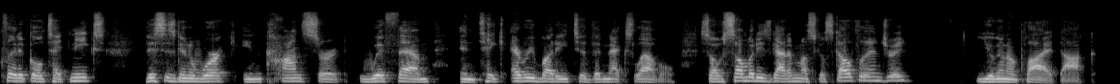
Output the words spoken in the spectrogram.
clinical techniques. This is going to work in concert with them and take everybody to the next level. So if somebody's got a musculoskeletal injury, you're going to apply it, doc.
